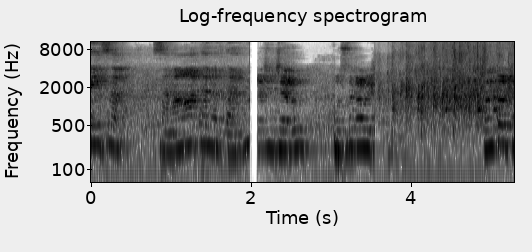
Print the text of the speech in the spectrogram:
భారతదేశ సనాతన ధర్మ పుస్తకాలు సంతోషాన్ని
